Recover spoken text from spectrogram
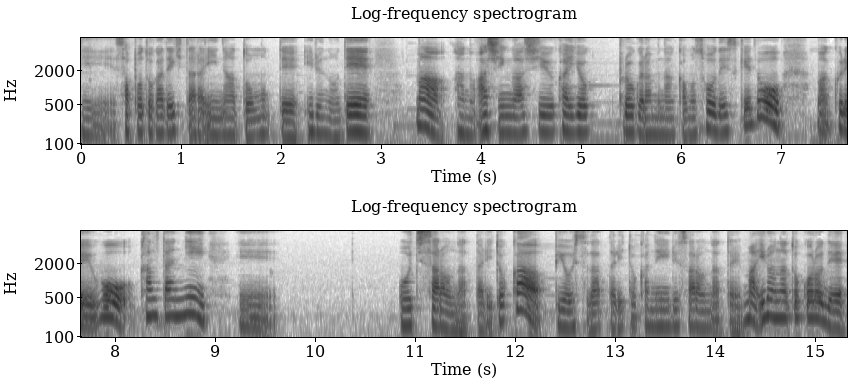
えー、サポートができたらいいなと思っているので、まあ、あのアシング足湯開業プログラムなんかもそうですけど、まあ、クレイを簡単に、えー、おうちサロンだったりとか美容室だったりとかネイルサロンだったり、まあ、いろんなところで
